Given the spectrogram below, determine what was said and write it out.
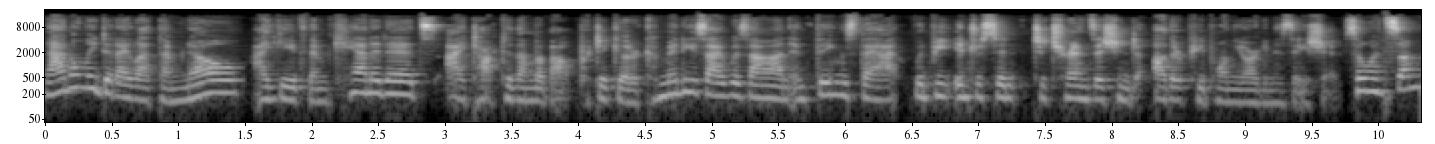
Not only did I let them know, I gave them candidates, I talked to them about particular committees I was on and things that would be interested to transition to other people in the organization. So in some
